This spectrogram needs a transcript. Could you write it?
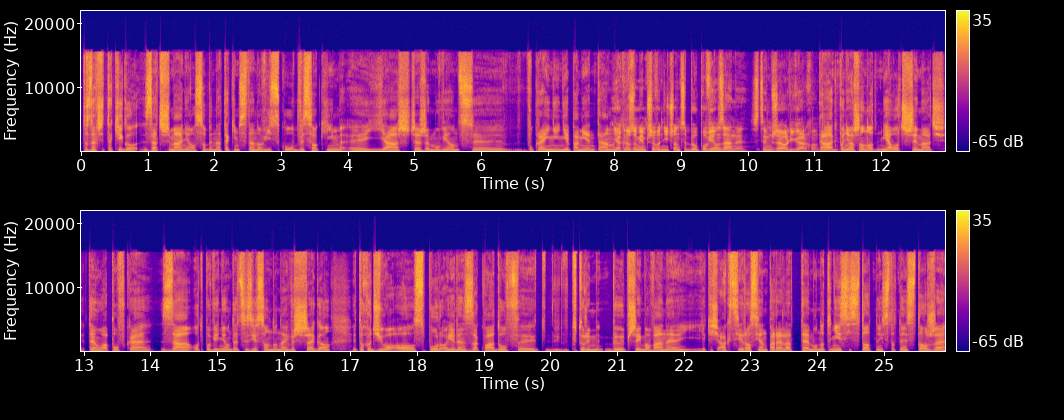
to znaczy takiego zatrzymania osoby na takim stanowisku wysokim, y, ja szczerze mówiąc y, w Ukrainie nie pamiętam. Jak rozumiem, przewodniczący był powiązany z tymże oligarchą. Tak, tak? ponieważ on miał otrzymać tę łapówkę za odpowiednią decyzję Sądu Najwyższego. To chodziło o spór o jeden z zakładów, y, w którym były przejmowane jakieś akcje Rosjan parę lat temu. No to nie jest istotne. Istotne jest to, że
